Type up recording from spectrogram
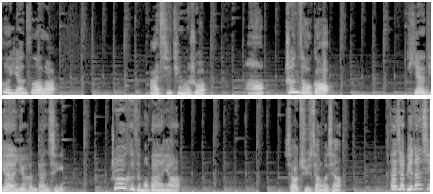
何颜色了。阿奇听了说：“啊，真糟糕！”甜甜也很担心，这可怎么办呀？小趣想了想，大家别担心。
